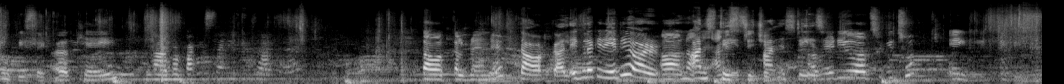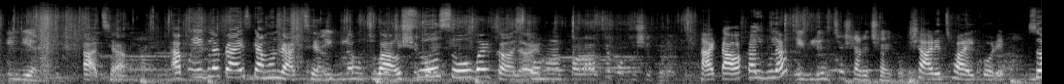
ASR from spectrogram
two piece okay তারপর পাকিস্তানি কিছু আছে? তাওয়াক্কাল ব্র্যান্ডের তাওয়াক্কাল। এগুলা কি রেডি অর আনস্টিচ আনস্টিচ রেডিও আছে কিছু? এই ইন্ডিয়ান আচ্ছা। আপু এগুলোর প্রাইস কেমন রাখছেন? এগুলো হচ্ছে wow 2500 so. Sober colour stone করা আছে পঁচিশশো করে। আর তাওয়াক্কালগুলা এগুলি হচ্ছে সাড়ে ছয় করে। সাড়ে ছয় করে। সো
